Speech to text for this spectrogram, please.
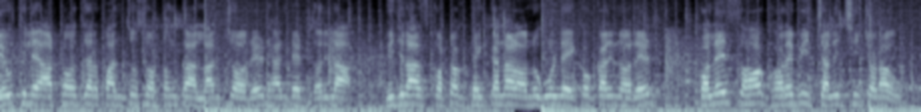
ନେଉଥିଲେ ଆଠ ହଜାର ପାଞ୍ଚଶହ ଟଙ୍କା ଲାଞ୍ଚ ରେଡ୍ ହ୍ୟାଣ୍ଡେଡ୍ ଧରିଲା ଭିଜିଲାନ୍ସ କଟକ ଢେଙ୍କାନାଳ ଅନୁଗୁଳରେ ଏକକାଳୀନ ରେଡ୍ କଲେଜ ସହ ଘରେ ବି ଚାଲିଛି ଚଢ଼ାଉ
